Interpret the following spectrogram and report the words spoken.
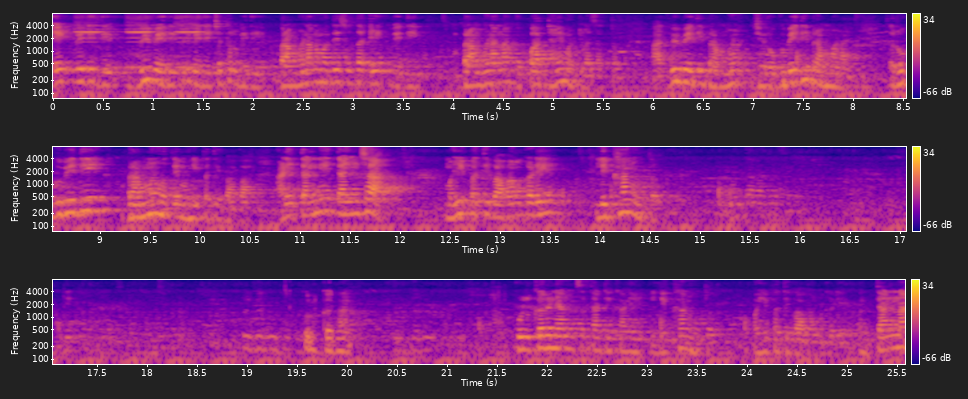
एक वेदी द्विवेदी त्रिवेदी चतुर्वेदी ब्राह्मणांमध्ये सुद्धा एक वेदी ब्राह्मणांना उपाध्याय म्हटलं जातं. द्विवेदी ब्राह्मण जे ऋग्वेदी ब्राह्मण आहे. तर ऋग्वेदी ब्राह्मण होते महिपती बाबा. आणि त्यांनी त्यांच्या महिपती बाबांकडे लिखाण होतं. कुलकर्णी. कुलकर्ण्यांचं त्या ठिकाणी लिखाण होतं महिपती बाबांकडे. पण त्यांना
